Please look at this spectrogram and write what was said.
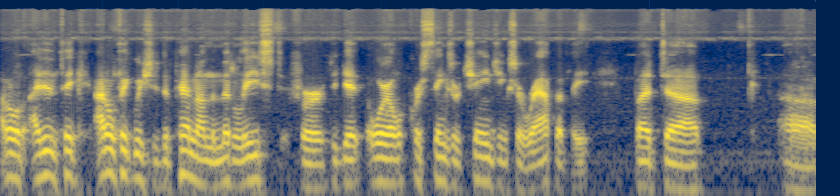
I don't. I didn't think. I don't think we should depend on the Middle East for to get oil. Of course, things are changing so rapidly, but uh, uh,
